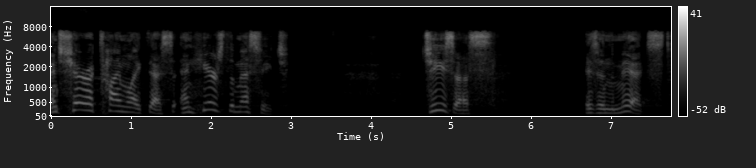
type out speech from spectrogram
and share a time like this. And here's the message Jesus is in the midst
